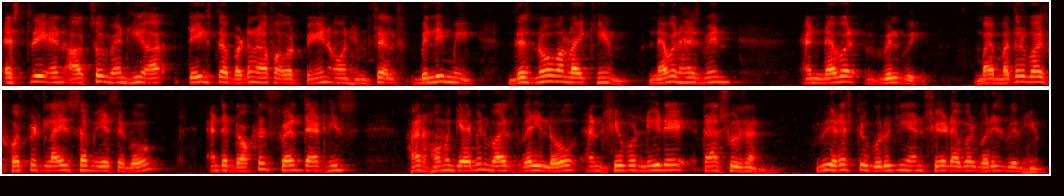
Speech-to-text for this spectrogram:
astray and also when he uh, takes the burden of our pain on himself. Believe me, there is no one like him, never has been, and never will be. My mother was hospitalized some years ago, and the doctors felt that his her hemoglobin was very low and she would need a transfusion. We rushed to Guruji and shared our worries with him.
